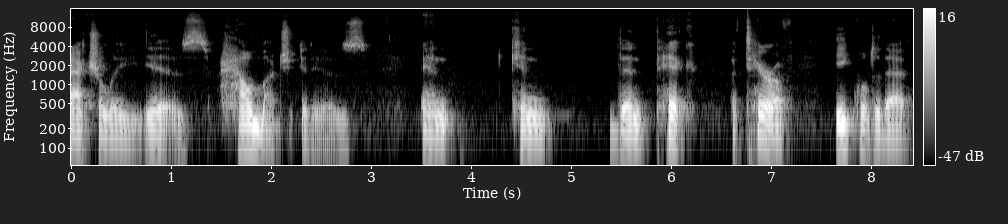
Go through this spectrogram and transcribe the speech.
actually is, how much it is, and can then pick a tariff equal to that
